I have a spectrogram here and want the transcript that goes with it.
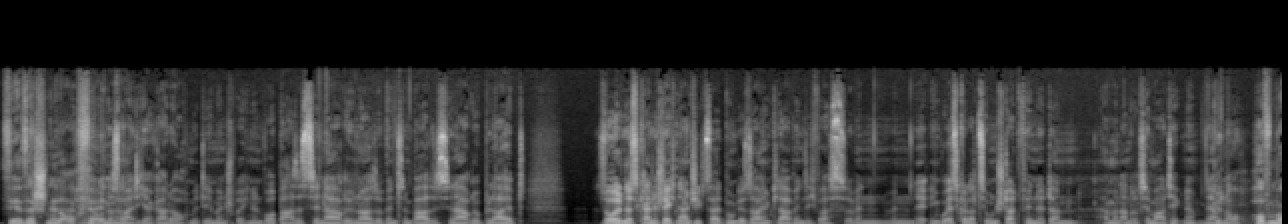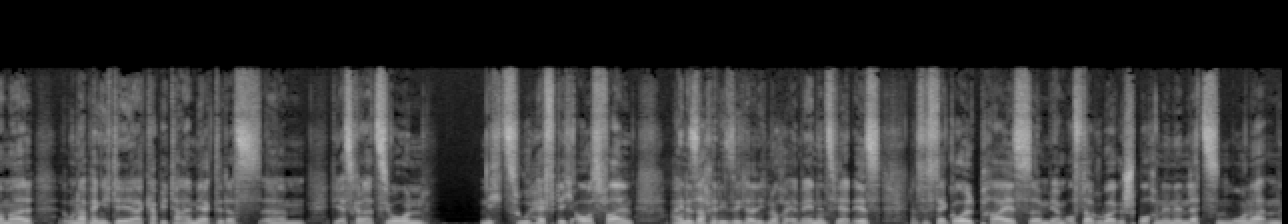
sehr, sehr schnell ja, auch genau, verändern. Das meinte ich ja gerade auch mit dem entsprechenden Wort Basisszenario. Ne? Also wenn es im Basisszenario bleibt, sollten es keine schlechten Einstiegszeitpunkte sein. Klar, wenn sich was, wenn, wenn irgendwo Eskalation stattfindet, dann haben wir eine andere Thematik. Ne? Ja. Genau. Hoffen wir mal, unabhängig der Kapitalmärkte, dass ähm, die Eskalation nicht zu heftig ausfallen. Eine Sache, die sicherlich noch erwähnenswert ist, das ist der Goldpreis. Ähm, wir haben oft darüber gesprochen in den letzten Monaten.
